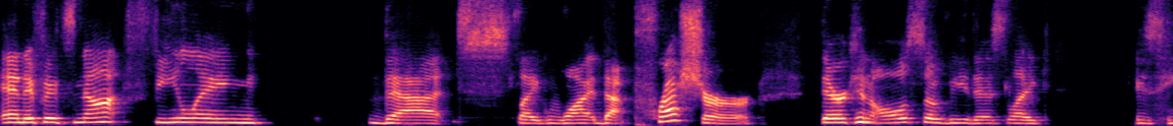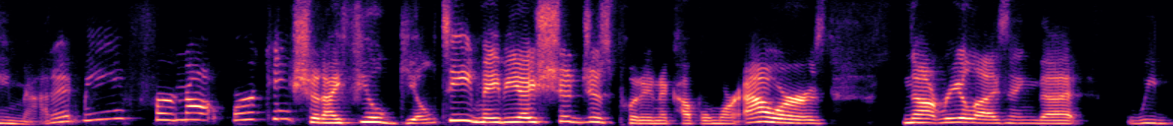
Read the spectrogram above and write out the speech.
And if it's not feeling that, like, why that pressure, there can also be this, like, is he mad at me for not working? Should I feel guilty? Maybe I should just put in a couple more hours, not realizing that we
